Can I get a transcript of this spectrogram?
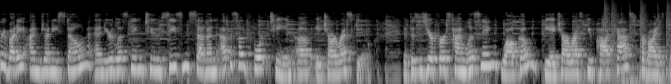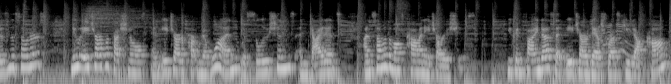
everybody. I'm Jenny Stone, and you're listening to Season 7, Episode 14 of HR Rescue. If this is your first time listening, welcome. The HR Rescue podcast provides business owners, new HR professionals, and HR department of one with solutions and guidance on some of the most common HR issues. You can find us at hr-rescue.com.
